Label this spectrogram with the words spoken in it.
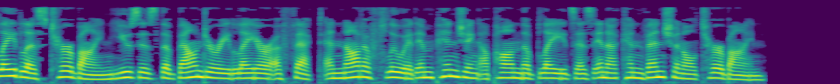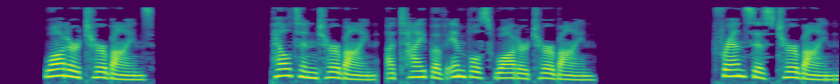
Bladeless turbine uses the boundary layer effect and not a fluid impinging upon the blades as in a conventional turbine. Water turbines Pelton turbine, a type of impulse water turbine Francis turbine,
